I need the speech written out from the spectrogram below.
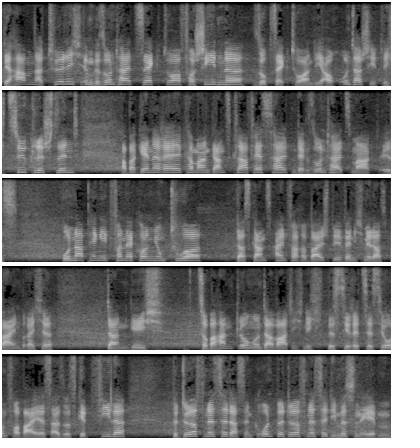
Wir haben natürlich im Gesundheitssektor verschiedene Subsektoren, die auch unterschiedlich zyklisch sind. Aber generell kann man ganz klar festhalten, der Gesundheitsmarkt ist unabhängig von der Konjunktur. Das ganz einfache Beispiel, wenn ich mir das Bein breche, dann gehe ich zur Behandlung und da warte ich nicht, bis die Rezession vorbei ist. Also es gibt viele Bedürfnisse, das sind Grundbedürfnisse, die müssen eben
